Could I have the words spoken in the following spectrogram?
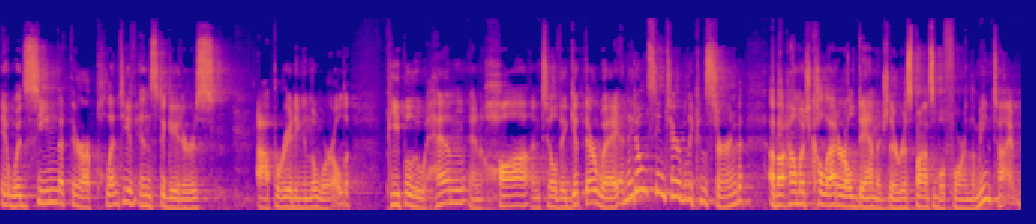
It would seem that there are plenty of instigators operating in the world. People who hem and haw until they get their way, and they don't seem terribly concerned about how much collateral damage they're responsible for in the meantime.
